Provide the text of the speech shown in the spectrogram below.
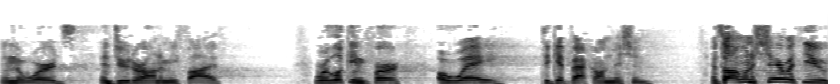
and the words in Deuteronomy 5, we're looking for a way to get back on mission. And so I want to share with you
